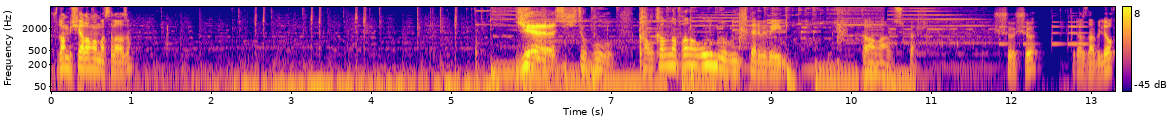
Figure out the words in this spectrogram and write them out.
Şuradan bir şey alamaması lazım. Yes işte bu. Kalkanla falan olmuyor bu işler bebeğim. Tamam abi süper. Şu şu. Biraz daha blok.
